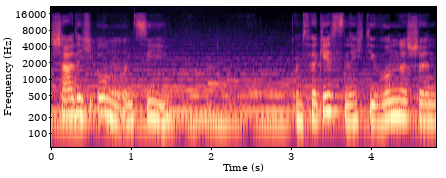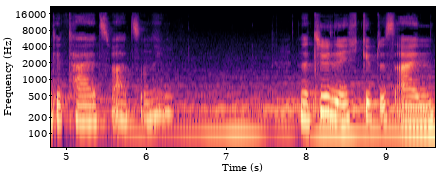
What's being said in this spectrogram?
Schau dich um und sieh. Und vergiss nicht, die wunderschönen Details wahrzunehmen. Natürlich gibt es einen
